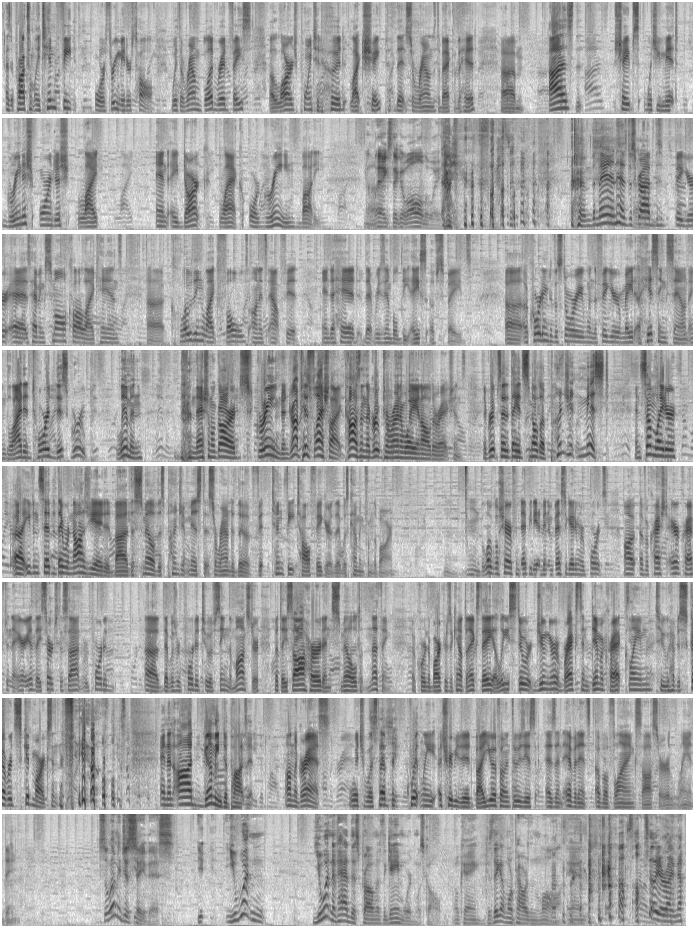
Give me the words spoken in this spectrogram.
as approximately 10 feet or 3 meters tall, with a round blood red face, a large pointed hood like shape that surrounds the back of the head, um, eyes, shapes which emit greenish orangish light, and a dark black or green body. And legs that go all the way. the man has described the figure as having small claw-like hands, uh, clothing like folds on its outfit, and a head that resembled the ace of spades. Uh, according to the story, when the figure made a hissing sound and glided toward this group, Lemon, the National Guard, screamed and dropped his flashlight, causing the group to run away in all directions. The group said that they had smelled a pungent mist, and some later uh, even said that they were nauseated by the smell of this pungent mist that surrounded the fi 10 feet tall figure that was coming from the barn. Mm, the local sheriff and deputy had been investigating reports of a crashed aircraft in the area. They searched the site and reported uh, that was reported to have seen the monster, but they saw, heard, and smelled nothing. According to Barker's account, the next day, A. Lee Stewart Jr. of Braxton Democrat claimed to have discovered skid marks in the field and an odd gummy deposit on the grass, which was subsequently attributed by UFO enthusiasts as an evidence of a flying saucer landing. So let me just say this: you you wouldn't you wouldn't have had this problem if the game warden was called, okay? Because they got more power than the law, and I'll tell you right now,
